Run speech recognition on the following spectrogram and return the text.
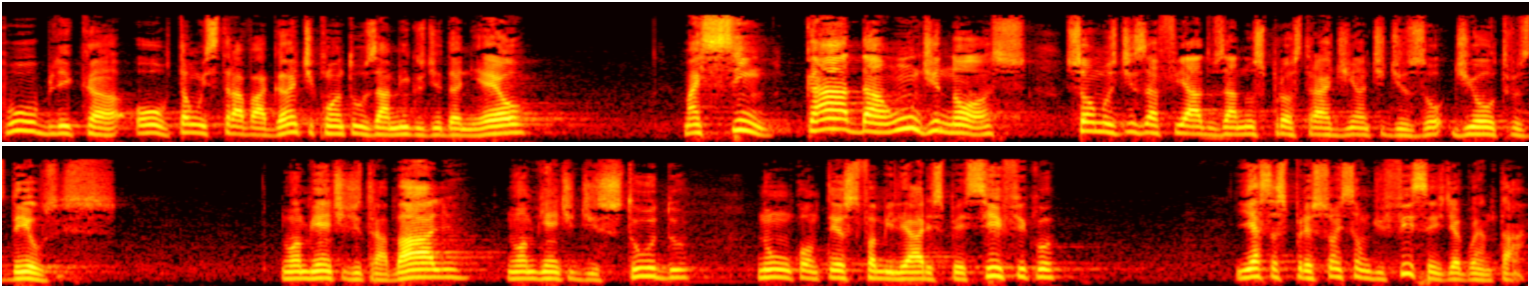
pública ou tão extravagante quanto os amigos de Daniel, mas sim, cada um de nós somos desafiados a nos prostrar diante de, outros deuses. No ambiente de trabalho, no ambiente de estudo, num contexto familiar específico. E essas pressões são difíceis de aguentar.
